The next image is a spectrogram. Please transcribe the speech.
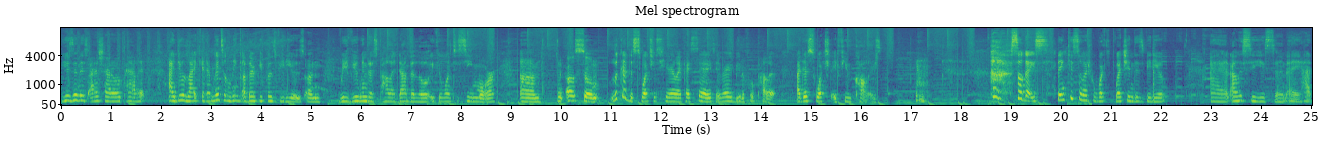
using this eyeshadow palette. I do like it. I'm going to link other people's videos on reviewing this palette down below if you want to see more. Um, and also look at the swatches here like I said it's a very beautiful palette I just swatched a few colors so guys thank you so much for watching this video and I will see you soon. I had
